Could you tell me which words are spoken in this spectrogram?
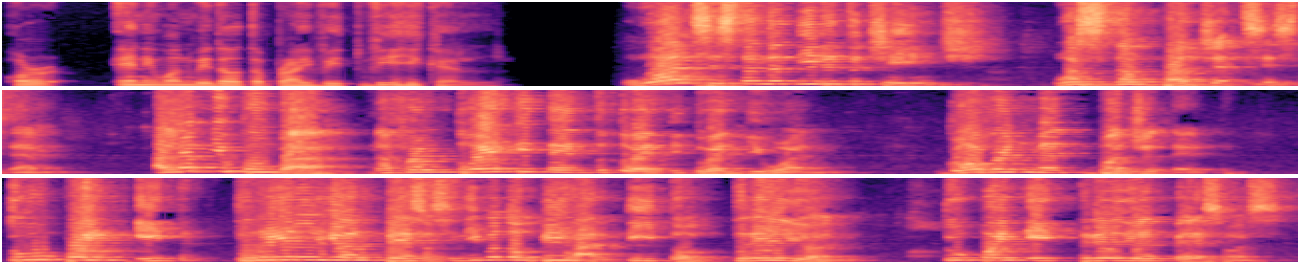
or anyone without a private vehicle. One system that needed to change was the budget system. Alam niyo po ba na from 2010 to 2021, government budgeted 2.8 trillion pesos. Hindi po to bihat, tito, trillion. 2.8 trillion pesos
